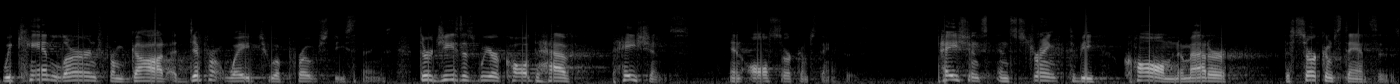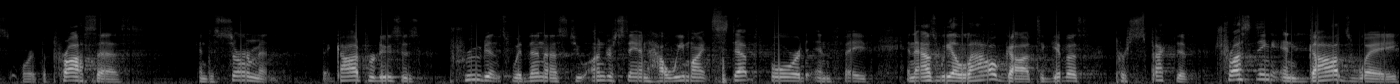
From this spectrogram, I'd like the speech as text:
We can learn from God a different way to approach these things. Through Jesus, we are called to have patience in all circumstances, patience and strength to be calm no matter the circumstances or the process, and discernment that God produces prudence within us to understand how we might step forward in faith. And as we allow God to give us perspective, trusting in God's way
